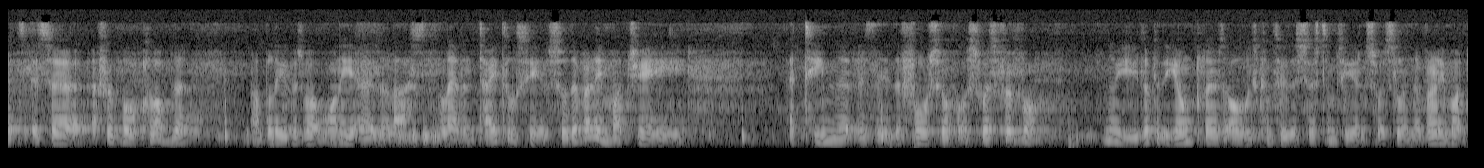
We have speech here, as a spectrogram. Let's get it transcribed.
it's, it's a, a football club that I believe has what won eight out of the last 11 titles here. So they're very much a a team that is the, the force of, Swiss football. You know, you look at the young players that always come through the systems here in Switzerland, they're very much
